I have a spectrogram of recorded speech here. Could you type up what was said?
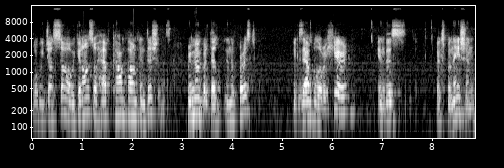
what we just saw, we can also have compound conditions. Remember that in the first example over here, in this explanation,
